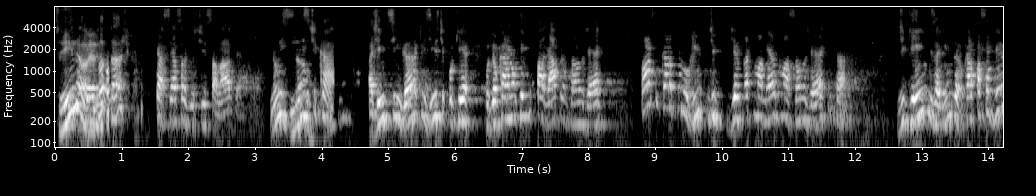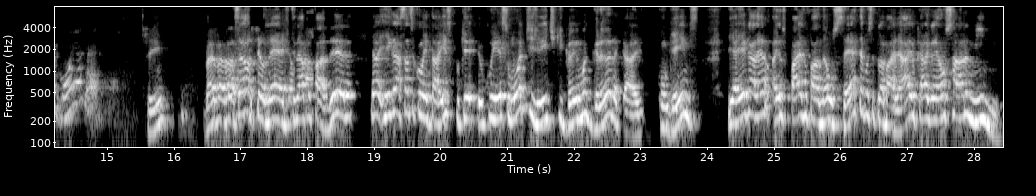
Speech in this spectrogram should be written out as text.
Sim, não, é fantástico acesso à justiça lá, velho. Não existe, não. cara. A gente se engana que existe, porque, porque o cara não tem que pagar para entrar no Jack. Passa o cara pelo rito de, de entrar com uma merda de uma ação no Jack, cara. De games ainda. O cara passa vergonha, velho. Sim. Vai, vai, vai, ser seu nerd, tem nada pra fazer, né? Não, e é engraçado você comentar isso, porque eu conheço um monte de gente que ganha uma grana, cara, com games, e aí a galera, aí os pais não falam, não, o certo é você trabalhar e o cara ganhar um salário mínimo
